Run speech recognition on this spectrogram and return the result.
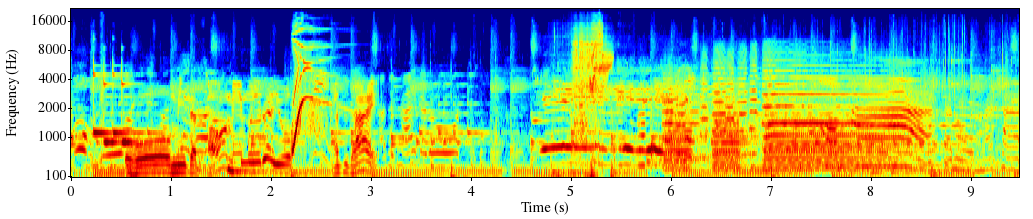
โอ้โหโอ้โห มีแต่อ๋อมีมือด้วยอยู่ อันสุดท้าย อันสุดท้ายกระโดดเย้หอมค่ะขนมนะคะ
